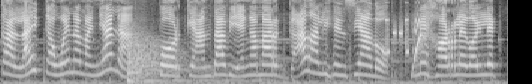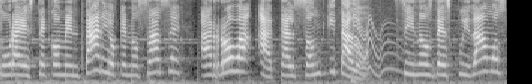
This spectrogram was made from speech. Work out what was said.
calaica buena mañana, porque anda bien amargada, licenciado. Mejor le doy lectura a este comentario que nos hace arroba a calzón quitado. Si nos descuidamos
